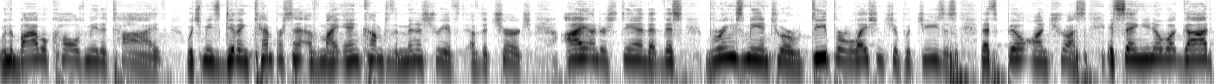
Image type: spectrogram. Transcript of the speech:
When the Bible calls me to tithe, which means giving 10% of my income to the ministry of, of the church, I understand that this brings me into a deeper relationship with Jesus that's built on trust. It's saying, you know what, God,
